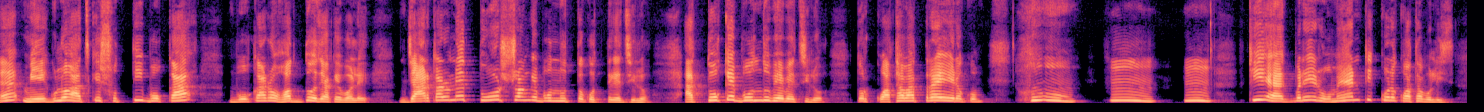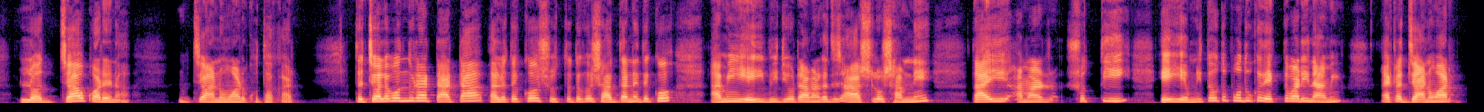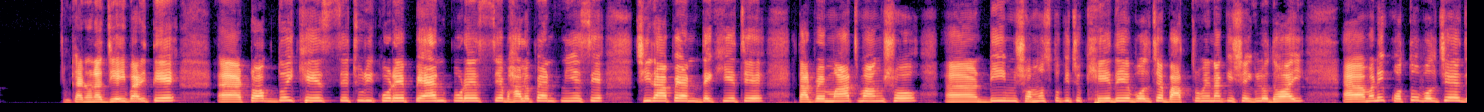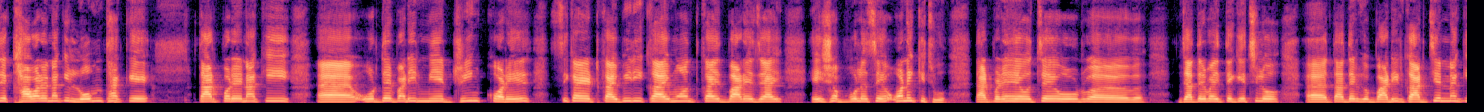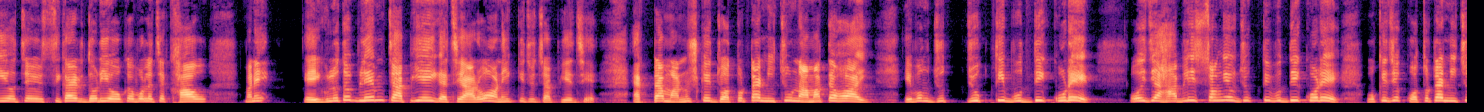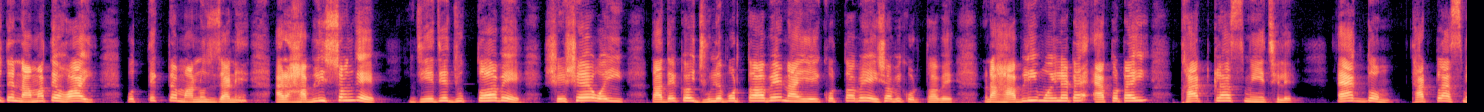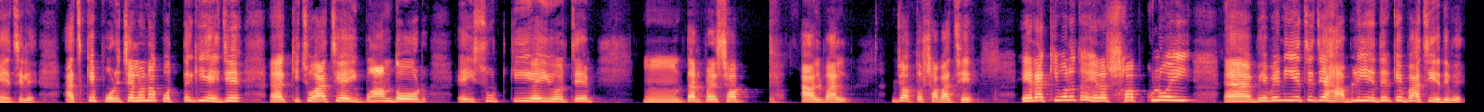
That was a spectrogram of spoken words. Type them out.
হ্যাঁ মেয়েগুলো আজকে সত্যি বোকা বোকারও হদ্দ যাকে বলে। যার কারণে তোর সঙ্গে বন্ধুত্ব করতে গেছিল আর তোকে বন্ধু ভেবেছিল। তোর কথাবার্তায় এরকম, হুম হুম হুম, কি একবারে রোম্যান্টিক করে কথা বলিস? লজ্জাও করে না। জানোয়ার কোথাকার? তো চলো বন্ধুরা, টাটা। ভালো থেকো, সুস্থ থেকো, সাবধানে থেকো। আমি এই ভিডিওটা আমার কাছে আসলো সামনে। তাই আমার সত্যি এই এমনিতেও তো পদুকে দেখতে পারি না আমি, একটা জানোয়ার। কেননা যেই বাড়িতে টক দই খেয়ে এসছে, চুরি করে, প্যান্ট পরে এসছে, ভালো প্যান্ট নিয়ে এসে, ছিঁড়া প্যান্ট দেখিয়েছে, তারপরে মাছ, মাংস ডিম, সমস্ত কিছু খেয়ে দিয়ে বলছে, বাথরুমে নাকি সেগুলো ধয় মানে কত বলছে যে, খাবারে নাকি লোম থাকে। তারপরে নাকি ওদের বাড়ির মেয়ে ড্রিঙ্ক করে, সিগারেট খায়, বিড়ি খায়, মদ খায়, বারে যায়, এইসব বলেছে অনেক কিছু। তারপরে হচ্ছে ওর যাদের বাড়িতে গেছিল তাদের বাড়ির গার্জেন নাকি হচ্ছে সিগারেট ধরিয়ে ওকে বলেছে, খাও। মানে এইগুলো তো ব্লেম চাপিয়েই গেছে আরও অনেক কিছু চাপিয়েছে। একটা মানুষকে যতটা নিচু নামাতে হয় এবং যুক- যুক্তি বুদ্ধি করে ওই যে হাবলির সঙ্গেও যুক্তিবুদ্ধি করে ওকে যে কতটা নিচুতে নামাতে হয়, প্রত্যেকটা মানুষ জানে। আর হাবলির সঙ্গে যে যে যুক্ত হবে, শেষে ওই তাদেরকে ওই ঝুলে পড়তে হবে, না এই করতে হবে এইসবই করতে হবে। না হাবলি মহিলাটা এতটাই থার্ড ক্লাস মেয়ে ছেলে, একদম থার্ড ক্লাস মেয়ে ছেলে। আজকে পরিচালনা করতে গিয়ে এই যে কিছু আছে, এই বাঁদর, এই সুটকি, এই হচ্ছে তারপরে সব আলবাল, যত সব আছে। এরা কি বলতো? এরা সবগুলো এই ভেবে নিয়েছে যে হাবলি এদেরকে বাঁচিয়ে দেবে।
